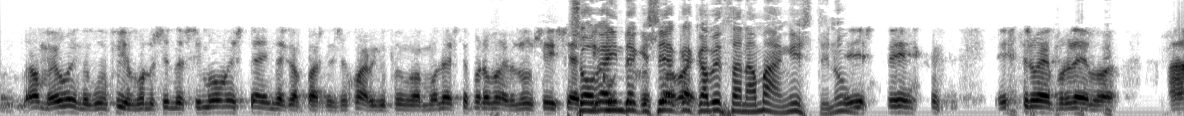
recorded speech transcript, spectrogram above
home, eu ainda confío, conocendo a Simón está ainda capaz de xogar, que foi unha molestia, pero bueno, non sei se... Só ainda que sea que a cabeza na man este, non? Este, este non é problema. A,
